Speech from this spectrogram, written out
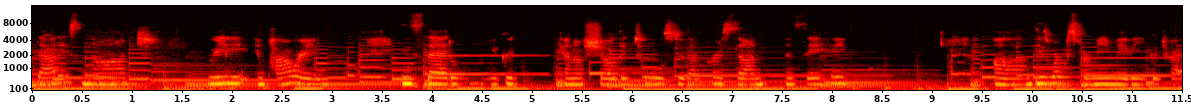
that is not really empowering. Instead, you could kind of show the tools to that person and say, hey, um, this works for me. Maybe you could try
